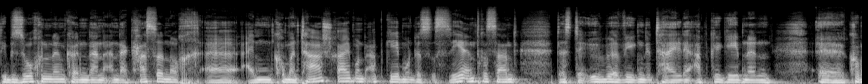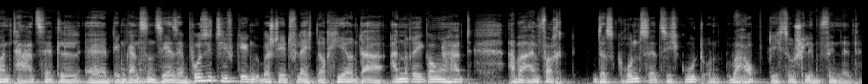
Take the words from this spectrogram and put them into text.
die Besuchenden können dann an der Kasse noch äh, einen Kommentar schreiben und abgeben. Und es ist sehr interessant, dass der überwiegende Teil der abgegebenen äh, Kommentarzettel äh, dem Ganzen sehr, sehr positiv gegenübersteht steht, vielleicht noch hier und da Anregungen hat, aber einfach das grundsätzlich gut und überhaupt nicht so schlimm findet.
